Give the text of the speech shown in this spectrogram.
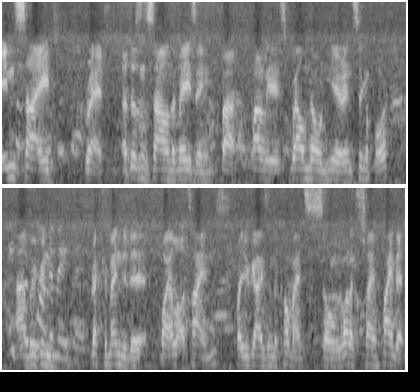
inside bread. That doesn't sound amazing, but apparently it's well known here in Singapore. It and we've been amazing. recommended it quite a lot of times by you guys in the comments, so we wanted to try and find it.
